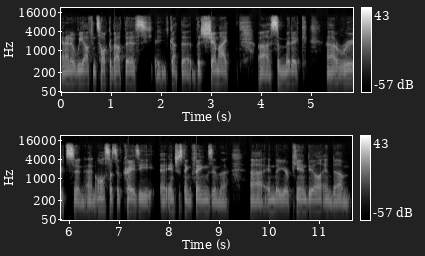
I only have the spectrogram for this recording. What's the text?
and i know we often talk about this you've got the the shemite uh, semitic uh, roots and and all sorts of crazy uh, interesting things in the uh, in the european deal and um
